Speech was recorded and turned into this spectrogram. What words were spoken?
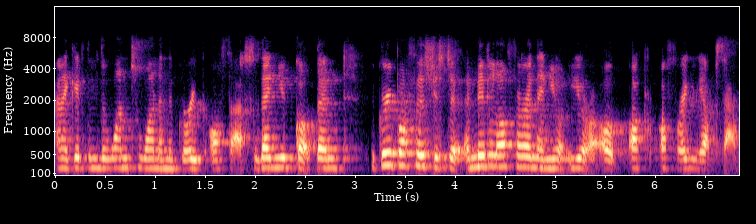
and I give them the one-to-one and the group offer. So then you've got them the group offer is just a, a middle offer, and then you're you're offering the upsell.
